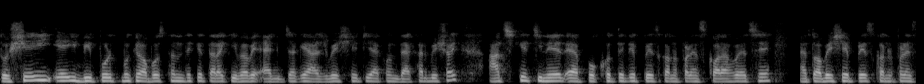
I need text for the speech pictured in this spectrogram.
তো সেই, এই বিপরীতমুখী অবস্থান থেকে তারা কীভাবে এক জায়গায় আসবে সেটি এখন দেখার বিষয়। আজকে চীনের পক্ষ থেকে প্রেস কনফারেন্স করা হয়েছে। তবে সেই প্রেস কনফারেন্স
